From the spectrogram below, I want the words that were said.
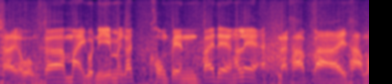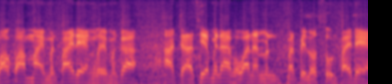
ใช่ครับผมก็ใหม่กว่านี้มันก็คงเป็นป้ายแดงนั่นแหละนะครับอ่าถามว่าความใหม่เหมือนป้ายแดงเลยมันก็ อาจจะเทียบไม่ได้เพราะว่านั้นมันมันเป็นรถศูนย์ป้ายแดง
